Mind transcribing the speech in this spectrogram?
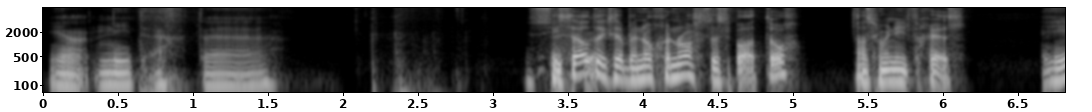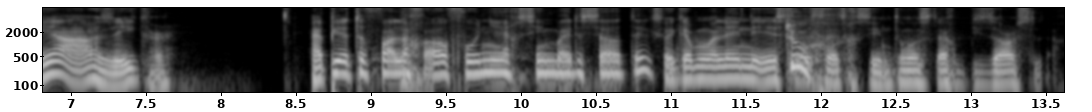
Ja, niet echt... De. Celtics hebben nog een roster spot, toch? Als ik me niet vergis. Ja, zeker. Heb je toevallig al Fournier gezien bij de Celtics? Ik heb hem alleen de eerste wedstrijd gezien. Toen was het echt bizar slecht.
